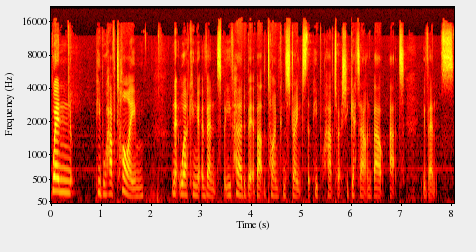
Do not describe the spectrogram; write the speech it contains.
when people have time, networking at events. But you've heard a bit about the time constraints that people have to actually get out and about at events.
